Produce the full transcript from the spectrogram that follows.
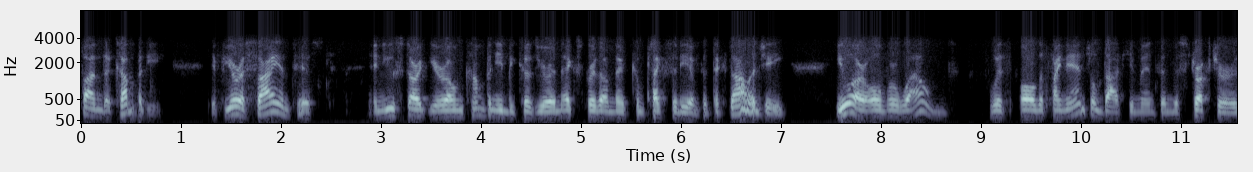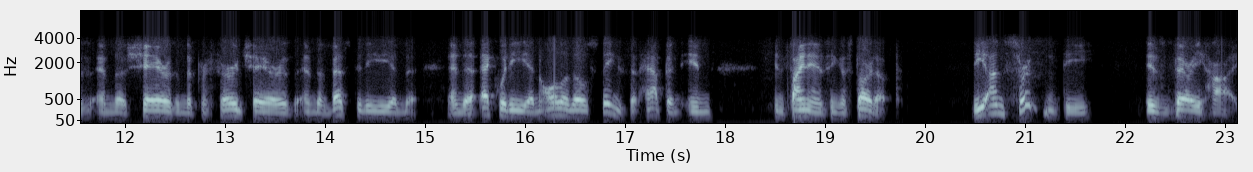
fund a company. If you're a scientist and you start your own company because you're an expert on the complexity of the technology, you are overwhelmed with all the financial documents and the structures and the shares and the preferred shares and the vestity and the and the equity and all of those things that happen in in financing a startup. The uncertainty is very high.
